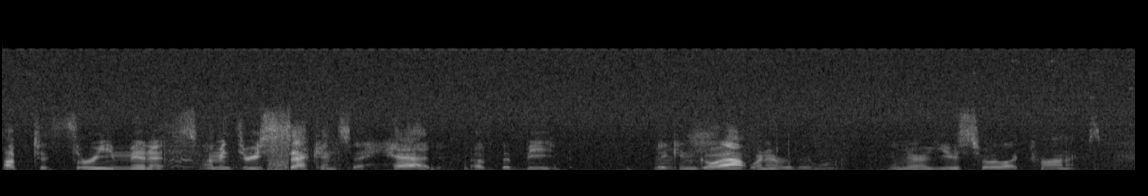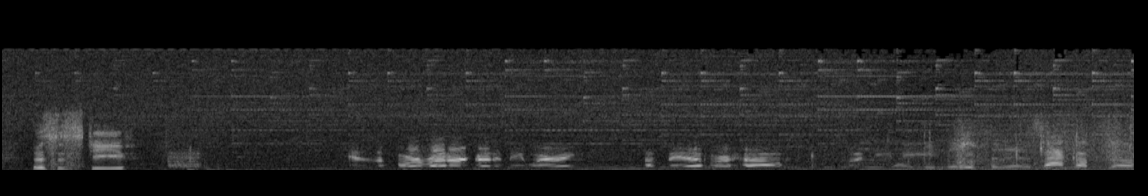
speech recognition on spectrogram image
up to three minutes, I mean three seconds ahead of the beat. They can go out whenever they want, and they're used to electronics. This is Steve. Is the forerunner going to be wearing a bib, or how Good day for this. Back up the...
